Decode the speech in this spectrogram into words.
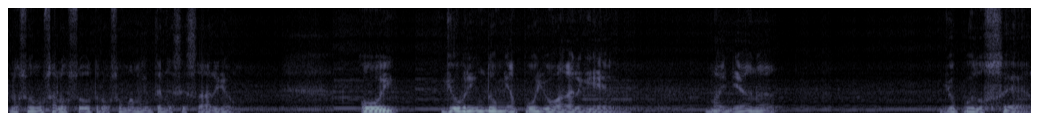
los unos a los otros sumamente necesario. Hoy yo brindo mi apoyo a alguien, mañana yo puedo ser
